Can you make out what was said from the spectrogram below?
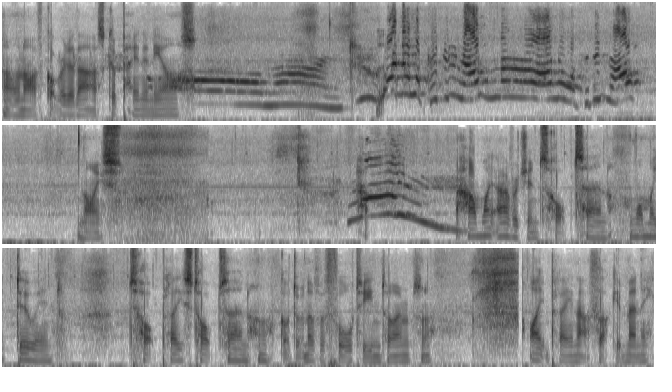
Oh no, I've got rid of that. That's a good pain in the ass. Oh, man. I know what to do now. No, no, no, I know what to do now. Nice. No! How am I averaging top 10? What am I doing? Top place, top 10. Oh, I've got to do another 14 times. I ain't playing that fucking many.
